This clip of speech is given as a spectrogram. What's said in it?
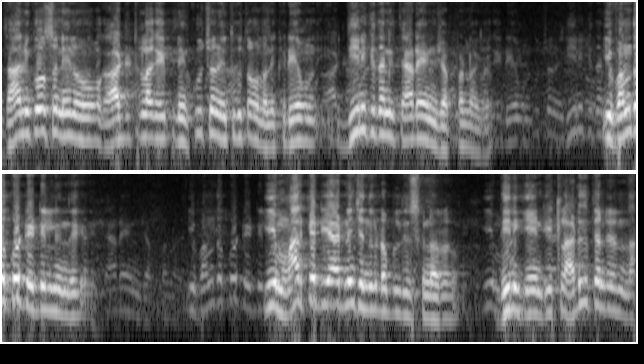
దానికోసం నేను ఒక ఆడిటర్ లాగా అయిపోయి నేను కూర్చొని ఎతుకుతా ఉన్నాను. ఇక్కడ ఏముంది? దీనికి దానికి తేడా ఏంటి చెప్పండి నాకు. ఈ వంద కోటి ఎటు ఈ మార్కెట్ యార్డ్ నుంచి ఎందుకు డబ్బులు తీసుకున్నారు? దీనికి ఏంటి? ఇట్లా అడుగుతుంటే నా-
